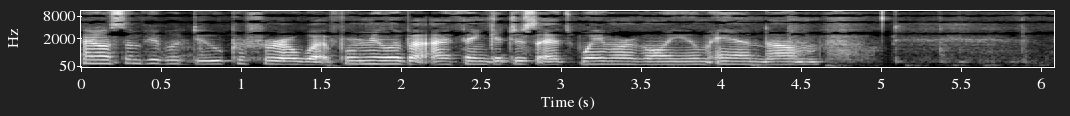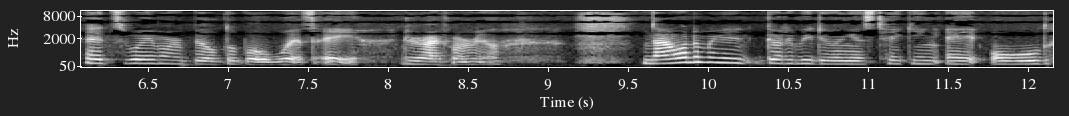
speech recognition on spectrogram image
I know some people do prefer a wet formula, but I think it just adds way more volume and um, it's way more buildable with a dry formula. Now what I'm going to be doing is taking a old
